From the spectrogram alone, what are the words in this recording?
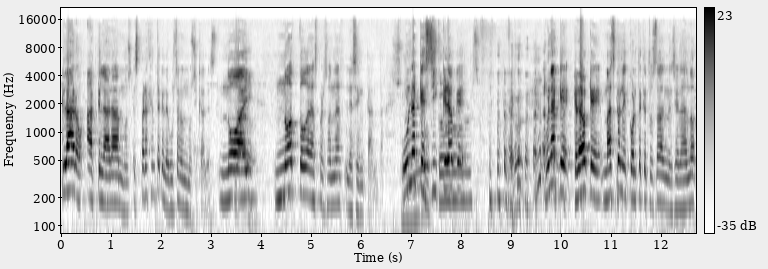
claro, aclaramos, es para gente que le gustan los musicales. No Claro. hay, no todas las personas les encanta. Una que sí creo que, una que creo que más con el corte que tú estabas mencionando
